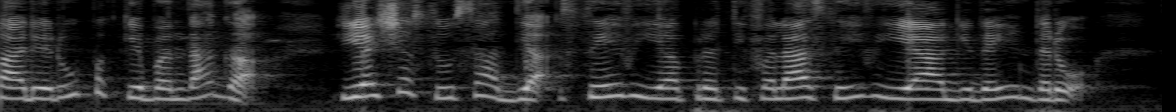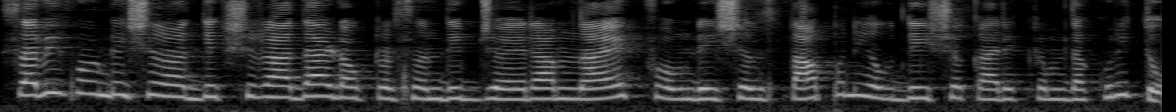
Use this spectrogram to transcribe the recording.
ಕಾರ್ಯರೂಪಕ್ಕೆ ಬಂದಾಗ ಯಶಸ್ಸು ಸಾಧ್ಯ, ಸೇವೆಯ ಪ್ರತಿಫಲ ಸೇವೆಯೇ ಆಗಿದೆ ಎಂದರು. ಸವಿ ಫೌಂಡೇಶನ್ ಅಧ್ಯಕ್ಷರಾದ ಡಾಕ್ಟರ್ ಸಂದೀಪ್ ಜಯರಾಮ್ ನಾಯಕ್ ಫೌಂಡೇಶನ್ ಸ್ಥಾಪನೆಯ ಉದ್ದೇಶ ಕಾರ್ಯಕ್ರಮದ ಕುರಿತು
